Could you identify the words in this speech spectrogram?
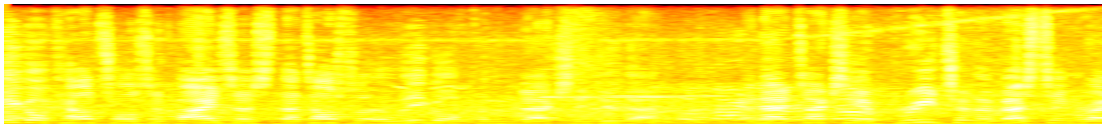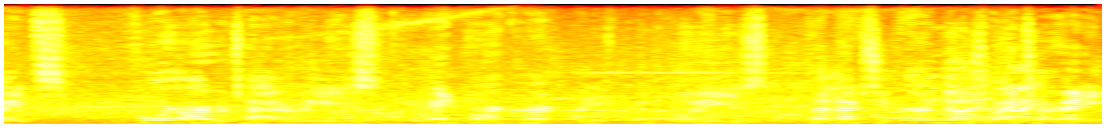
legal counsels advise us that's also illegal for them to actually do that, and that's actually a breach of the vesting rights for our retirees and for our current employees that have actually earned those rights already.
